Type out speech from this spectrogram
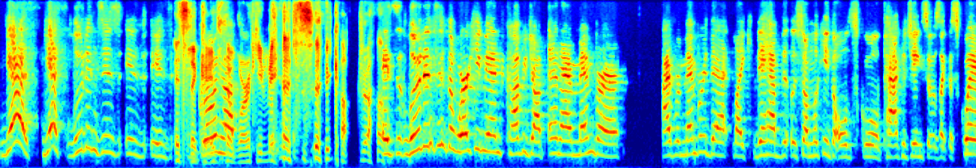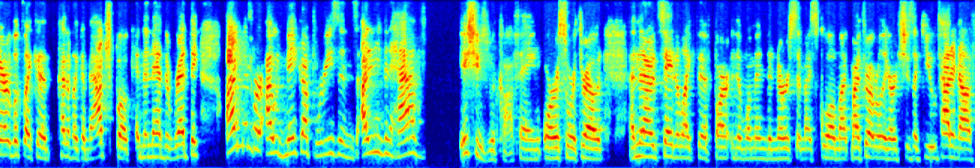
Yes, yes. Luden's is is is It's the it's the working man's cough drop. It's Luden's is the working man's coffee shop, and I remember, I remember that like they have. The, so I'm looking at the old school packaging. So it was like a square, looked like a kind of like a matchbook, and then they had the red thing. I remember I would make up reasons. I didn't even have issues with coughing or a sore throat, and then I would say to like the far the woman, the nurse at my school, I'm like, my throat really hurts. She's like, you've had enough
